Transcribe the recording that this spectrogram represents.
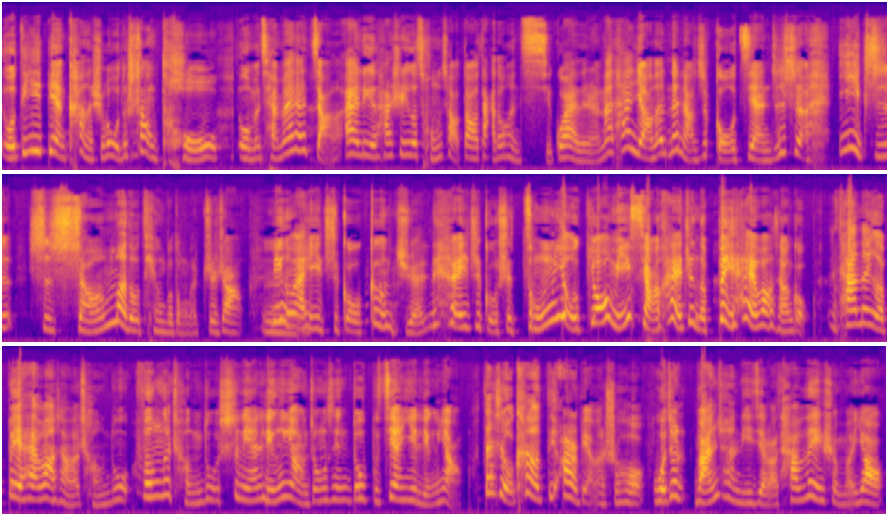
我第一遍看的时候，我都上头。我们前面也讲了，艾丽她是一个从小到大都很奇怪的人。那她养的那两只狗，简直是一只是什么都听不懂的智障，另外一只狗更绝。另外一只狗是总有刁民想害朕的被害妄想狗，它那个被害妄想的程度、疯的程度是连领养中心都不建议领养。但是我看到第二遍的时候，我就完全理解了他为什么要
